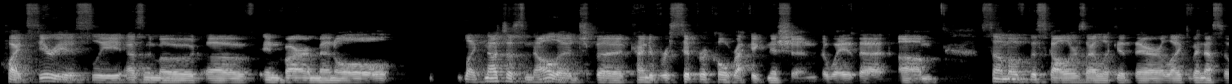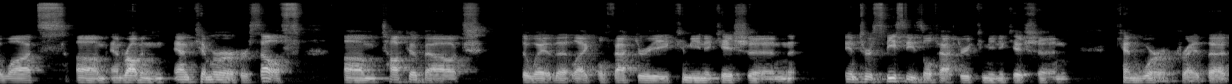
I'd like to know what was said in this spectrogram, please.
quite seriously as a mode of environmental like not just knowledge, but kind of reciprocal recognition, the way that um, some of the scholars I look at there, like Vanessa Watts um, and Robin and Kimmerer herself, um, talk about the way that like olfactory communication, interspecies olfactory communication, can work, right? That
